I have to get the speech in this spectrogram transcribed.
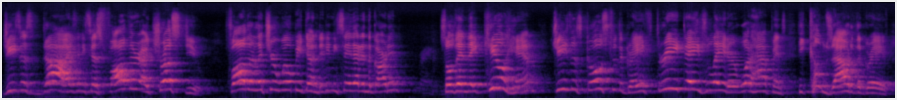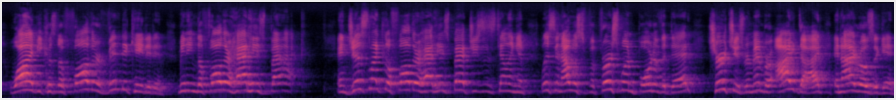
Jesus dies and he says, Father, I trust you. Father, let your will be done. Didn't he say that in the garden? So then they kill him. Jesus goes to the grave. Three days later, what happens? He comes out of the grave. Why? Because the Father vindicated him, meaning the Father had his back. And just like the Father had his back, Jesus is telling him, Listen, I was the first one born of the dead. Churches, remember, I died and I rose again.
